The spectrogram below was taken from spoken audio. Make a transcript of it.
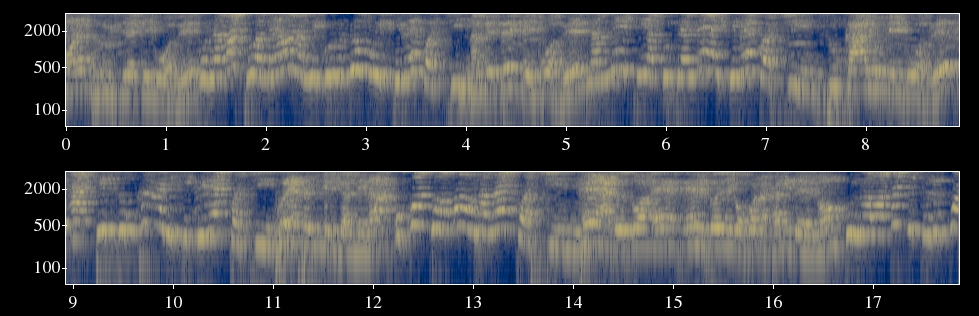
monete huru ciakeigwo thĩ kuna watu wameona migurudumu ikiwekwa chini. Na mĩtĩ ĩkeigwo thĩ na miti ya kutembea ikiwekwa chini. Ũkĩigwo thĩ Ah, kikiwekwa chini. Pwesa ikĩriganĩra ugonjwa ambao unawekwa chini. He andũ twa- he- he andũ twena igongona kanitha ĩno kuna wakati tulikuwa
